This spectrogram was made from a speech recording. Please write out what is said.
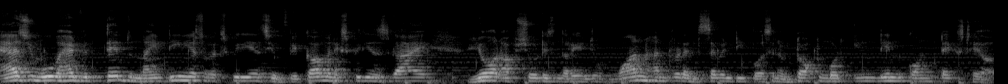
As you move ahead with 10 to 19 years of experience, you become an experienced guy. Your upshot is in the range of 170%. I'm talking about Indian context here.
